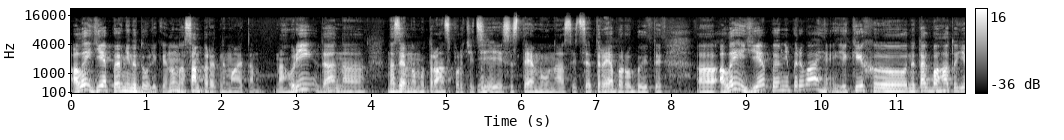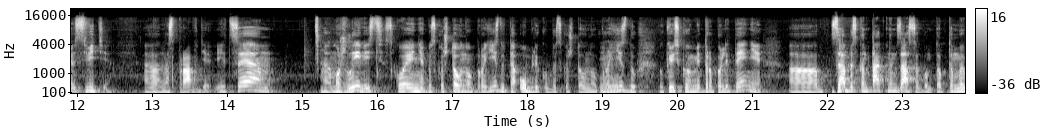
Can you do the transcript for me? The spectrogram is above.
але є певні недоліки. Ну, насамперед немає там на горі, да, на наземному транспорті цієї системи у нас, і це треба робити. Е, але є певні переваги, яких е, не так багато є в світі е, насправді. І це. Е, можливість скоєння безкоштовного проїзду та обліку безкоштовного проїзду у київському метрополітені е, за безконтактним засобом. Тобто ми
